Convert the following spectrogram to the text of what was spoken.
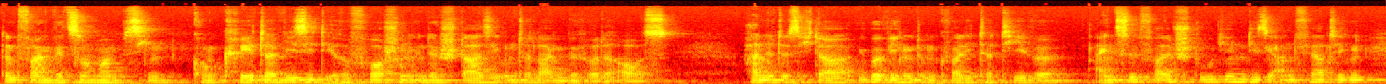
Dann fragen wir jetzt noch mal ein bisschen konkreter. Wie sieht Ihre Forschung in der Stasi-Unterlagenbehörde aus? Handelt es sich da überwiegend um qualitative Einzelfallstudien, die Sie anfertigen,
